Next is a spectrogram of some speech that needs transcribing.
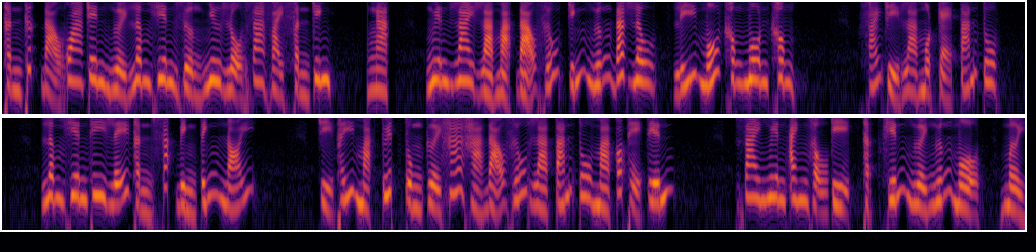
Thần thức đảo qua trên người Lâm Hiên dường như lộ ra vài phần kinh. Ngạc. Nguyên lai là mạc đảo hữu kính ngưỡng đát lâu. Lý mố không môn không. Phái chỉ là một kẻ tán tu. Lâm Hiên thi lễ thần sắc bình tĩnh nói. Chỉ thấy Mạc Tuyết Tùng cười ha hà đảo hữu là tán tu mà có thể tiến. Giai Nguyên Anh hậu kỳ thật khiến người ngưỡng mộ, mời.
